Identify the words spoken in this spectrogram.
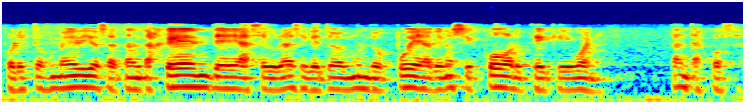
por estos medios a tanta gente, asegurarse que todo el mundo pueda, que no se corte, que bueno, tantas cosas.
